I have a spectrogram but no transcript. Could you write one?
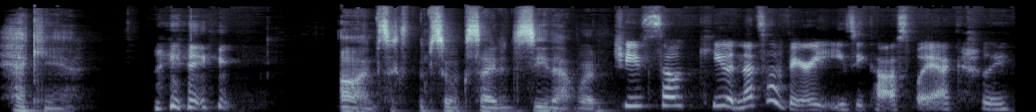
Heck yeah. Oh, I'm so, I'm so excited to see that one. She's so cute, and that's a very easy cosplay, actually.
